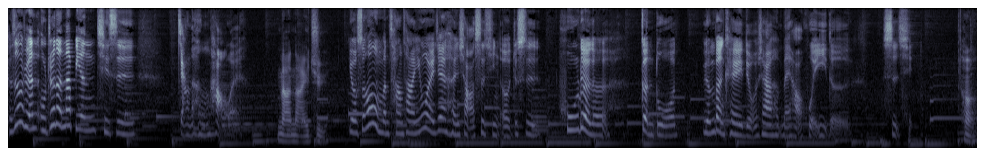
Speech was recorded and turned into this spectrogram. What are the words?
可是我觉得，我觉得那边其实讲的很好哎。哪哪一句？有时候我们常常因为一件很小的事情而就是忽略了更多原本可以留下很美好回忆的事情。哈，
